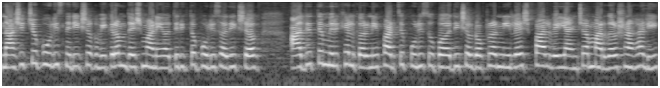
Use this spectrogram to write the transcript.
नाशिकचे पोलीस निरीक्षक विक्रम देशमाने अतिरिक्त पोलीस अधीक्षक आदित्य मिरखेलकर निफाडचे पोलीस उपअधीक्षक डॉक्टर निलेश पालवे यांच्या मार्गदर्शनाखाली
